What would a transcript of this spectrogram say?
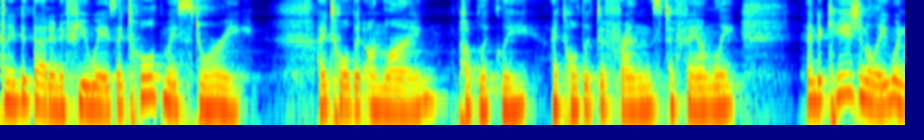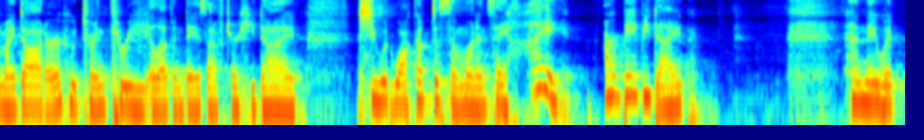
And I did that in a few ways. I told my story. I told it online, publicly. I told it to friends, to family. And occasionally, when my daughter, who turned three 11 days after he died, she would walk up to someone and say, Hi, our baby died. And they would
